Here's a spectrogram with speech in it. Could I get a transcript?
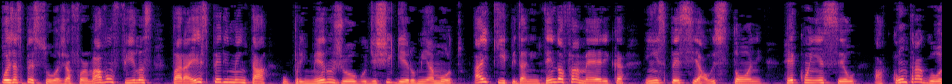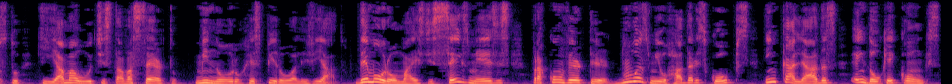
pois as pessoas já formavam filas para experimentar o primeiro jogo de Shigeru Miyamoto. A equipe da Nintendo of America, em especial Stone, reconheceu a contragosto que Yamauchi estava certo. Minoru respirou aliviado. Demorou mais de seis meses para converter duas mil Radar Scopes encalhadas em Donkey Kongs,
